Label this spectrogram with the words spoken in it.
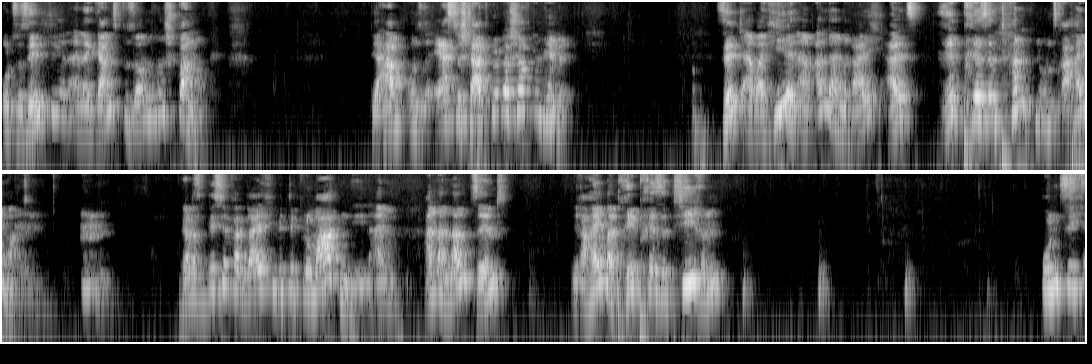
Und so sind wir in einer ganz besonderen Spannung. Wir haben unsere erste Staatsbürgerschaft im Himmel sind aber hier in einem anderen Reich als Repräsentanten unserer Heimat. Man kann das ein bisschen vergleichen mit Diplomaten, die in einem anderen Land sind, ihre Heimat repräsentieren und sich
